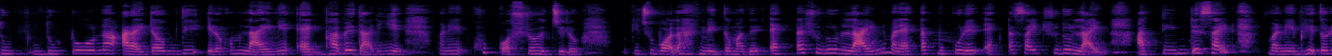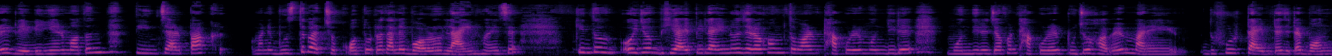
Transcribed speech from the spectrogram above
দু- দুটো না আড়াইটা অবধি এরকম লাইনে একভাবে দাঁড়িয়ে মানে খুব কষ্ট হচ্ছিল। কিছু বলার নেই তোমাদের। একটা শুধু লাইন মানে একটা পুকুরের একটা সাইড শুধু লাইন আর তিনটে সাইড মানে ভেতরে রেলিংয়ের মতন তিন চার পাক মানে বুঝতে পারছ কতটা তাহলে বড় লাইন হয়েছে। কিন্তু ওই যে ভিআইপি লাইনও যেরকম তোমার ঠাকুরের মন্দিরে মন্দিরে যখন ঠাকুরের পুজো হবে মানে দুপুর টাইমটা যেটা বন্ধ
